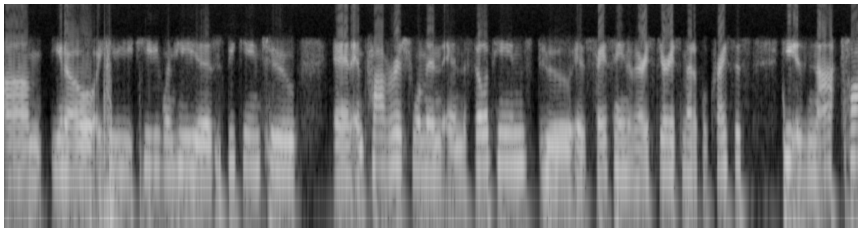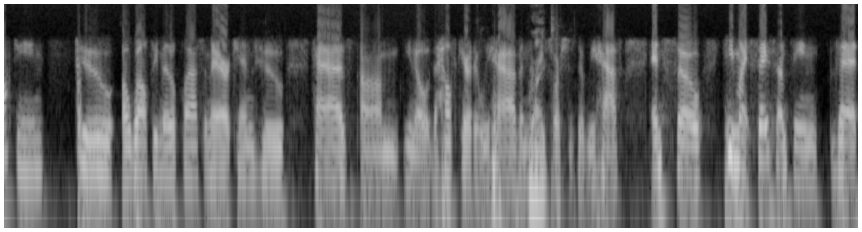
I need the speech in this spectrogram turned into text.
um, you know, he, he when he is speaking to an impoverished woman in the Philippines who is facing a very serious medical crisis, he is not talking to a wealthy middle class American who has, um, you know, the health care that we have and the Right. resources that we have. And so he might say something that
